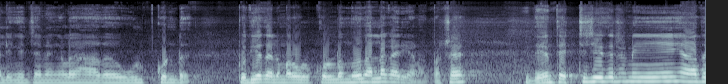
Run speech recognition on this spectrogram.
അല്ലെങ്കിൽ ജനങ്ങൾ അത് ഉൾക്കൊണ്ട് പുതിയ തലമുറ ഉൾക്കൊള്ളുന്നത് നല്ല കാര്യമാണ്. പക്ഷേ ഇദ്ദേഹം തെറ്റ് ചെയ്തിട്ടുണ്ടെങ്കിൽ അത്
